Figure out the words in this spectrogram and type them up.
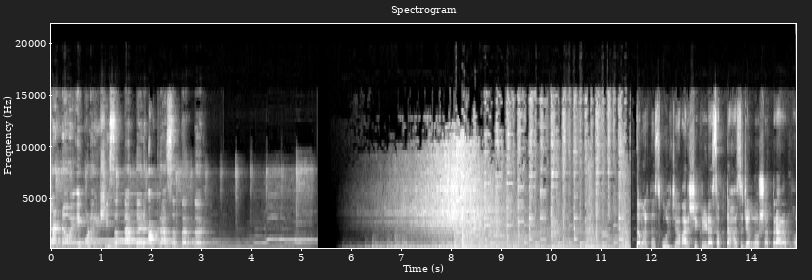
पंच्याण्णव एकोणऐंशी सत्याहत्तर अकरा सत्याहत्तर. समर्थ स्कूलच्या वार्षिक क्रीडा सप्ताहास जल्लोषात प्रारंभ.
